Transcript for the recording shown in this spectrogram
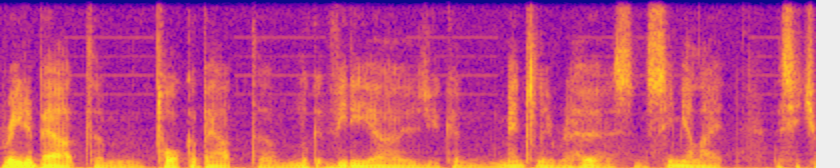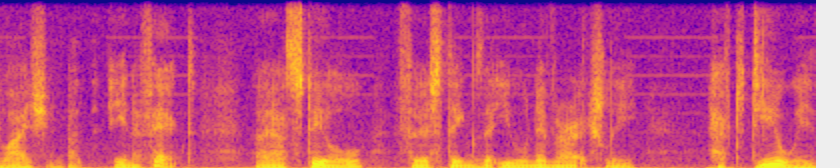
read about them, talk about them, look at videos. You can mentally rehearse and simulate the situation, but in effect, they are still first things that you will never actually have to deal with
